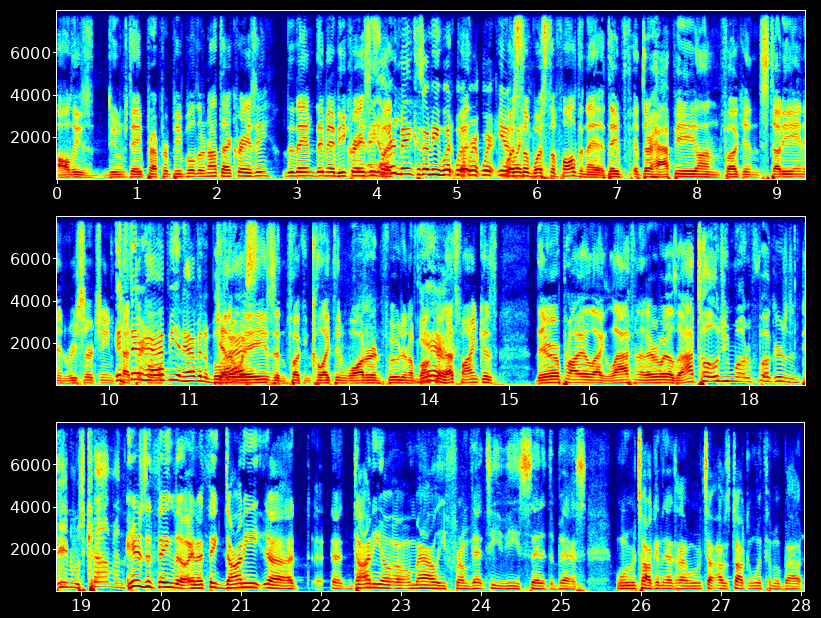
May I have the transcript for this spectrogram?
all these doomsday prepper people, they're not that crazy. They they may be crazy, They but. are, man. Because I mean, what, what, you know, what's like, the what's the fault in it? If they if they're happy on fucking studying and researching, if they're happy and having a blast, getaways and fucking collecting water and food in a bunker, Yeah. that's fine because they're probably like laughing at everybody else. Like, I told you, motherfuckers, the day was coming. Here's the thing, though, and I think Donnie uh, uh, Donnie O- O'Malley from Vet TV said it the best when we were talking that time. We were ta- I was talking with him about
